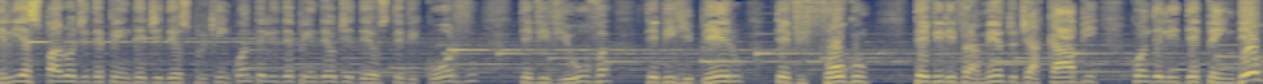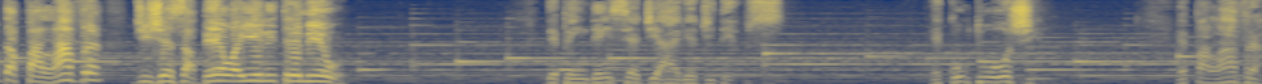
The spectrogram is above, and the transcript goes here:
Elias parou de depender de Deus, porque enquanto ele dependeu de Deus, teve corvo, teve viúva, teve ribeiro, teve fogo, teve livramento de Acabe. Quando ele dependeu da palavra de Jezabel, aí ele tremeu. Dependência diária de Deus. É culto hoje, é palavra,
